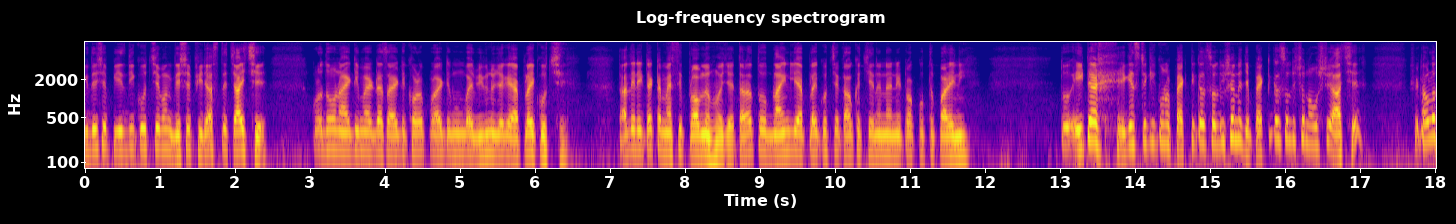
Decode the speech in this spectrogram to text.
বিদেশে পিএইচডি করছে এবং দেশে ফিরে আসতে চাইছে, কোনো ধরুন IIT Madras IIT Kharagpur IIT Mumbai বিভিন্ন জায়গায় অ্যাপ্লাই করছে। তাদের এটা একটা ম্যাসিভ প্রবলেম হয়ে যায়। তারা তো ব্লাইন্ডলি অ্যাপ্লাই করছে, কাউকে চেনে না নেটওয়ার্ক করতে পারেনি। তো এইটার এগেনস্টে কি কোনো প্র্যাকটিক্যাল সলিউশন আছে? প্র্যাকটিক্যাল সলিউশন অবশ্যই আছে। সেটা হলো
